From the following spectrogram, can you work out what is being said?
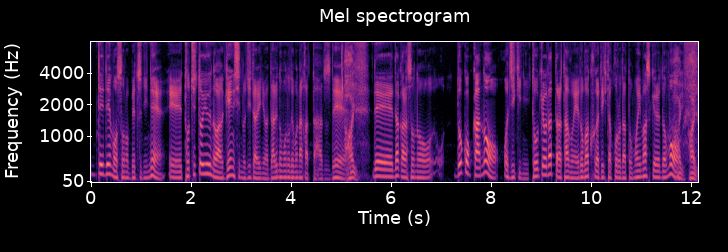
ででもその別にね、えー土地というのは原始の時代には誰のものでもなかったはずで、はい。でだからそのどこかの時期に、東京だったら多分江戸幕府ができた頃だと思いますけれども、はいはい。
